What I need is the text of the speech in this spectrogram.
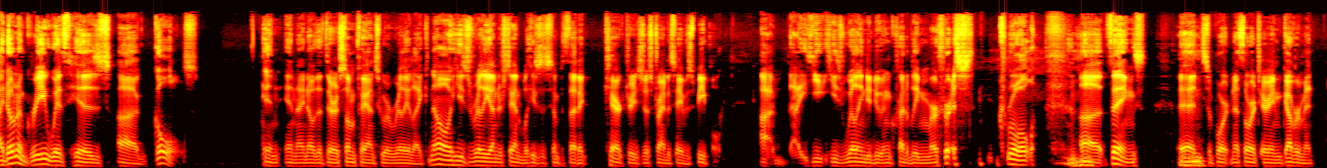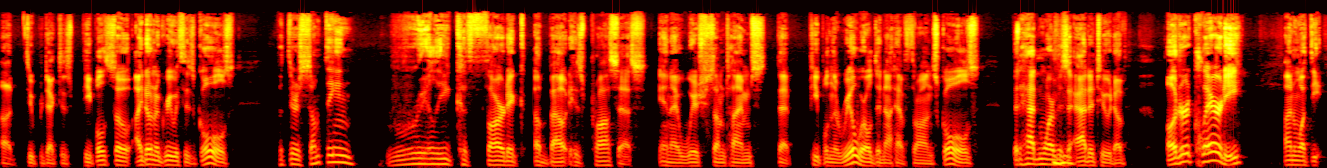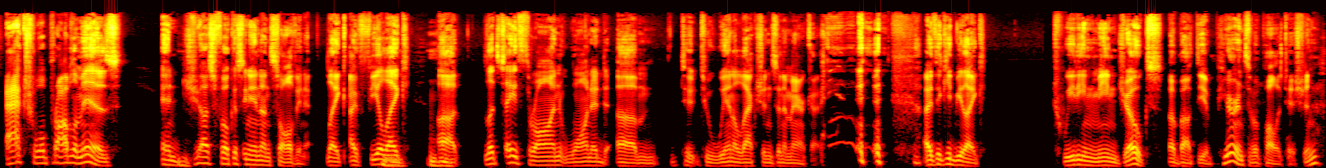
I don't agree with his uh, goals. And, and I know that there are some fans who are really like, no, he's really understandable. He's a sympathetic character. He's just trying to save his people. Uh, he, he's willing to do incredibly murderous, cruel mm-hmm. uh, things and mm-hmm. support an authoritarian government uh, to protect his people. So I don't agree with his goals, but there's something really cathartic about his process. And I wish sometimes that people in the real world did not have Thrawn's goals, but had more of his mm-hmm. attitude of utter clarity on what the actual problem is and mm-hmm. just focusing in on solving it. Like I feel mm-hmm. like mm-hmm. uh, let's say Thrawn wanted um, to to win elections in America. I think he'd be like tweeting mean jokes about the appearance of a politician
